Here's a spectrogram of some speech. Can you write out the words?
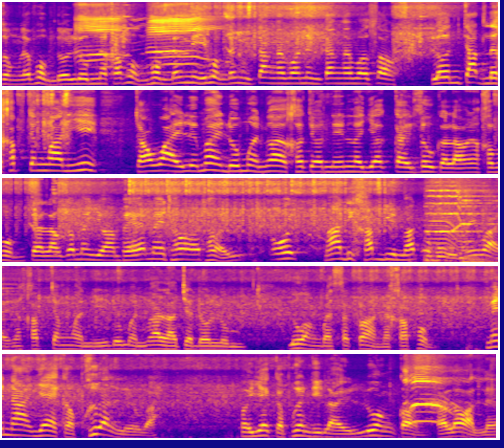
ทรงแล้วผมโดนลุมนะครับ ผมผมต้องหนีผมต้องหนีตั้งไอวอหนึ่งตั้งไอวอสองลนจัดเลยครับ จังหวะนี้ จะไหวหรือไม่ดูเหมือนว่าเขาจะเน้นระยะไกลสู้กับเรานะครับผม แต่เราก็ไม่ยอมแพ้ไม่ท้อถอย โอ๊ยมาดิครับยืนวัดโอ้โหไม่ไหวนะครับ จังหวะนี้ดูเหมือนว่าเราจะโดนลุมล่วงไปซะก่อนนะครับผมไม่น่าแยกกับเพื่อนเลยว่ะพอแยกกับเพื่อนทีไรล่วงก่อนตลอดเลย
